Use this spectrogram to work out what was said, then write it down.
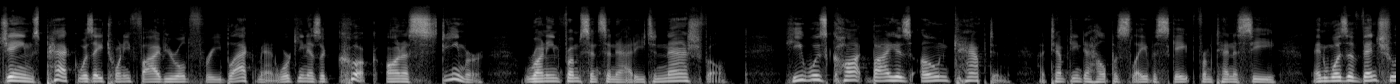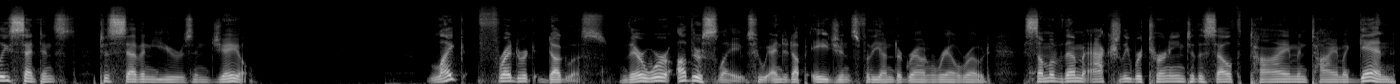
James Peck was a 25-year-old free black man working as a cook on a steamer running from Cincinnati to Nashville. He was caught by his own captain attempting to help a slave escape from Tennessee and was eventually sentenced to seven years in jail. Like Frederick Douglass, there were other slaves who ended up agents for the Underground Railroad, some of them actually returning to the South time and time again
